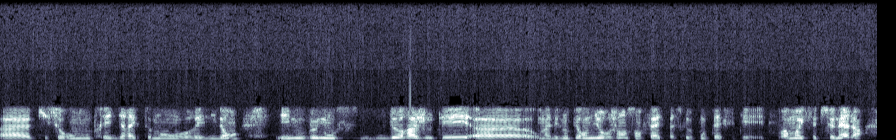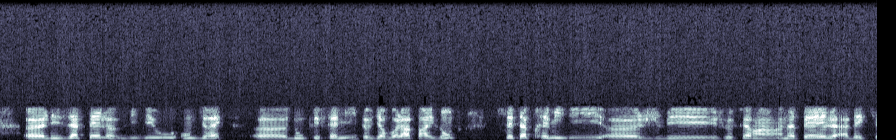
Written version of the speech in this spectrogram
euh, qui seront montrés directement aux résidents. Et nous venons de rajouter, euh, on a développé en urgence en fait, parce que le contexte était vraiment exceptionnel, euh, les appels vidéo en direct. Euh, donc les familles peuvent dire voilà, par exemple, cet après-midi, euh, je vais je vais faire un, appel avec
